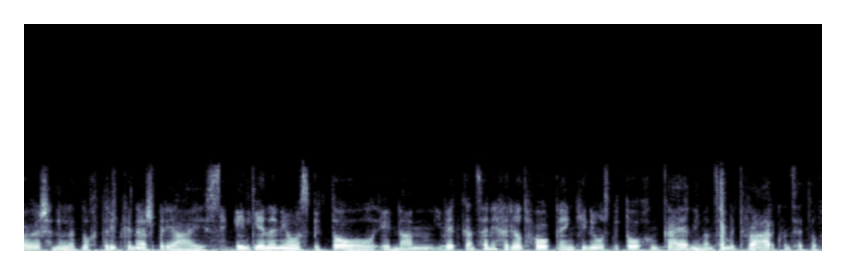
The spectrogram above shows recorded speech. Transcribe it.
ouers en hulle het nog 3 kinders by die huis en een in die hospitaal en dan jy weet kan sy nie gereeld vir haar kindjie in die hospitaal gaan kuier nie want sy moet werk want sy het nog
